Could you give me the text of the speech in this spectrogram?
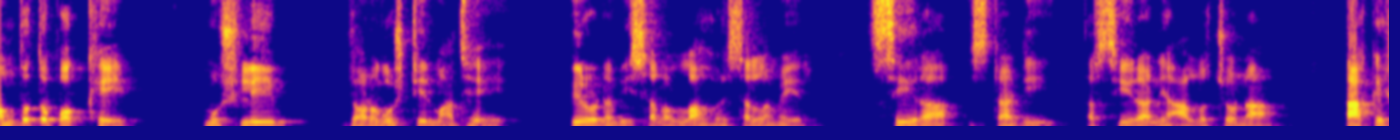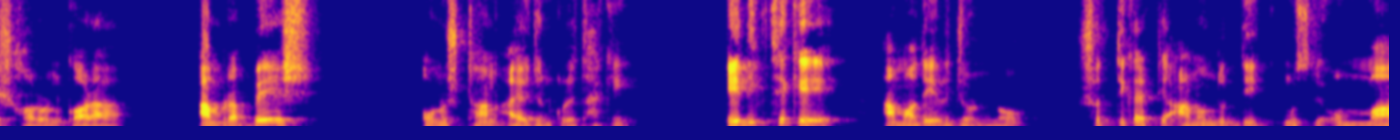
অন্তত পক্ষে মুসলিম জনগোষ্ঠীর মাঝে প্রিয়নবী সাল্লাহ সাল্লামের সিরা স্টাডি, তার সিরা নিয়ে আলোচনা, তাকে স্মরণ করা, আমরা বেশ অনুষ্ঠান আয়োজন করে থাকি। এদিক থেকে আমাদের জন্য সত্যিকার একটি আনন্দের দিক মুসলিম উম্মা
